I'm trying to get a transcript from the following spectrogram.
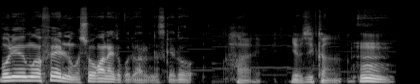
ボリュームが増えるのもしょうがないところではあるんですけど、はい。4時間。うん、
